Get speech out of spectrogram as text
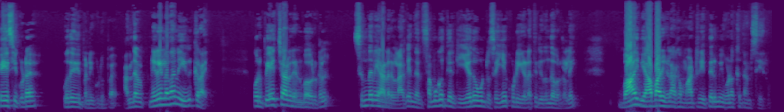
பேசி கூட உதவி பண்ணி கொடுப்பேன் அந்த நிலையில் தான் நீ இருக்கிறாய். ஒரு பேச்சாளர் என்பவர்கள் சிந்தனையாளர்களாக இந்த சமூகத்திற்கு ஏதோ ஒன்று செய்யக்கூடிய இடத்தில் இருந்தவர்களை பாய் வியாபாரிகளாக மாற்றிய பெருமை உனக்கு தான் சேரும்.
